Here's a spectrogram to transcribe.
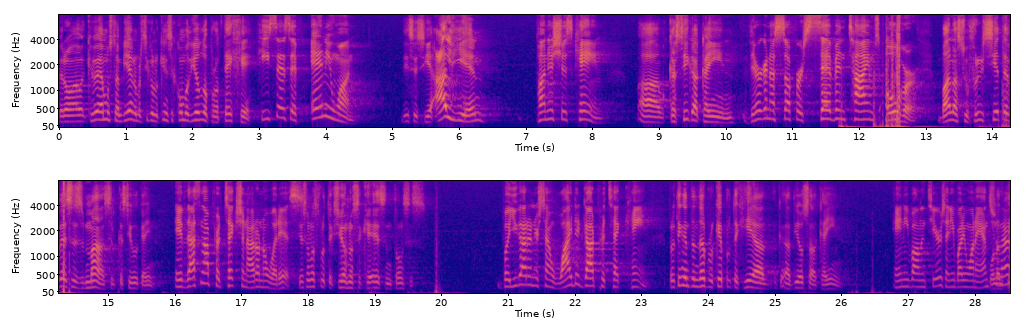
Pero también en el versículo 15 cómo Dios lo protege. He says, If anyone Dice, si alguien punishes Cain, ah, castiga a Caín, they're going to suffer seven times over. van a sufrir siete veces más el castigo de Caín. If that's not protection, I don't know what is. Si eso no es protección, no sé qué es entonces. But you got to understand why did God protect Cain? Pero que entender por qué protegía a Dios a Caín. Any volunteers? Anybody want to answer that?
